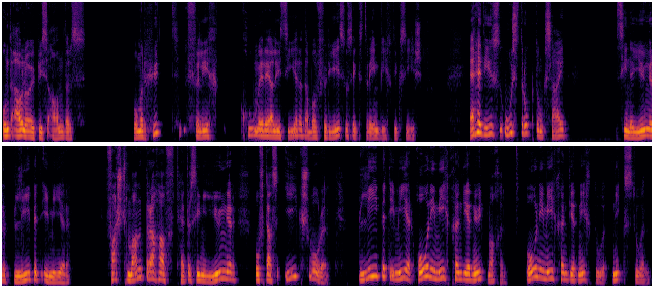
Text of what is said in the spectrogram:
und auch noch etwas anderes, wo wir heute vielleicht kaum mehr realisieren, aber für Jesus extrem wichtig war. Er hat uns ausgedrückt und gesagt, seine Jünger bleiben in mir. Fast mantrahaft hat er seine Jünger auf das eingeschworen. Bleibt in mir. Ohne mich könnt ihr nichts machen. Ohne mich könnt ihr nichts tun.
